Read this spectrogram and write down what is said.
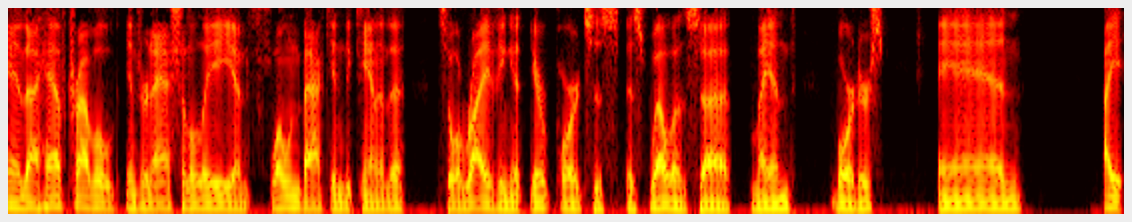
And I have traveled internationally and flown back into Canada. So arriving at airports as, as well as uh, land borders. And I,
